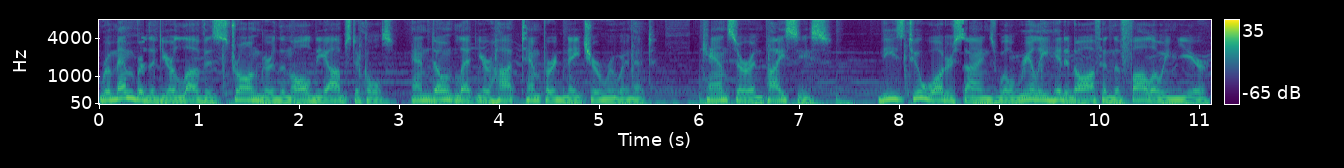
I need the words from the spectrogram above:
Remember that your love is stronger than all the obstacles, and don't let your hot-tempered nature ruin it. Cancer and Pisces. These two water signs will really hit it off in the following year,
